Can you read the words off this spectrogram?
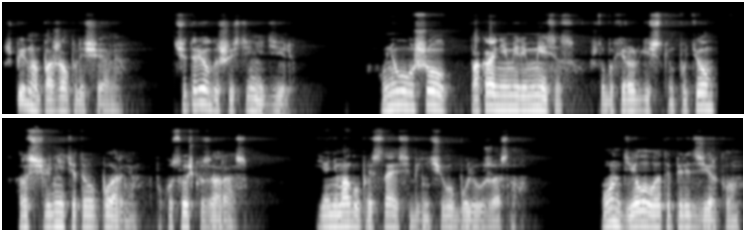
Шпильман пожал плечами. «Четырех до шести недель. У него ушел по крайней мере месяц, чтобы хирургическим путем расчленить этого парня по кусочку за раз. Я не могу представить себе ничего более ужасного. Он делал это перед зеркалом,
